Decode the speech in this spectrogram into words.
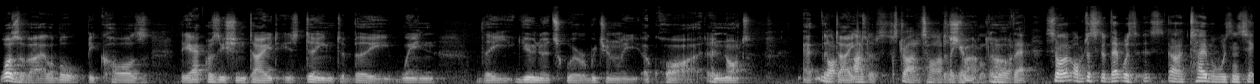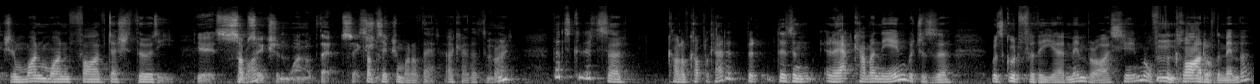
was available because the acquisition date is deemed to be when the units were originally acquired and not at the not date. under strata titling strata and, and all that. So I'm just that was uh, table was in section one one five thirty. Yes, subsection one of that section. Subsection one of that. Okay, that's Mm-hmm. great. That's that's uh, kind of complicated, but there's an, an outcome in the end, which is uh, was good for the uh, member, I assume, or for the client of the member. Mm.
